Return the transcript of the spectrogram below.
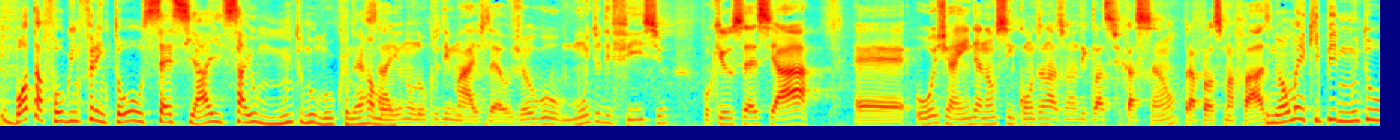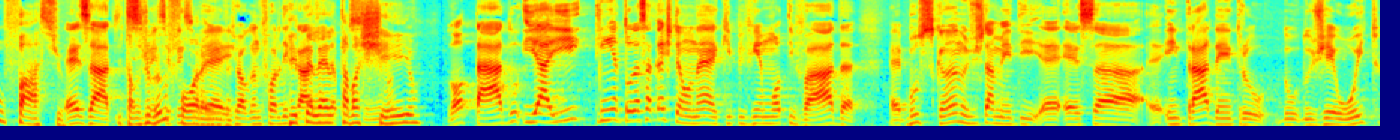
O Botafogo enfrentou o CSA e saiu muito no lucro, né, Ramon? Saiu no lucro demais, Léo. Jogo muito difícil, porque o CSA. É, hoje ainda não se encontra na zona de classificação para a próxima fase. Não é uma equipe muito fácil. É, exato. E tava jogando fora é, ainda. jogando fora de Repelé casa. tava cheio lotado. E aí tinha toda essa questão, né? A equipe vinha motivada, é, buscando justamente é, essa é, entrar dentro do, do G8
